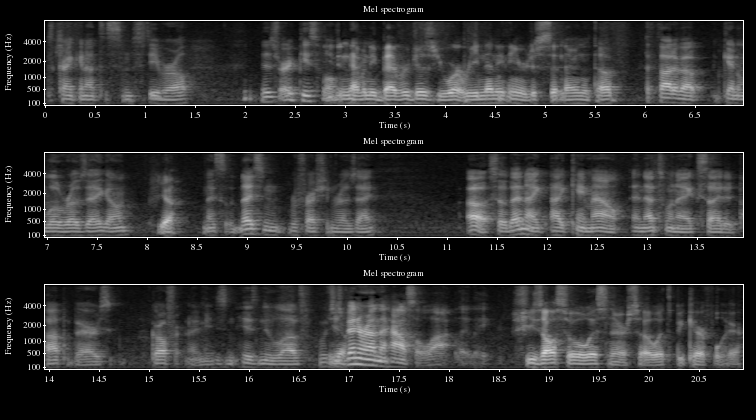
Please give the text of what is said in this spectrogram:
was cranking out to some Steve Earle. It was very peaceful. You didn't have any beverages. You weren't reading anything. You were just sitting there in the tub. I thought about getting a little rosé going, Yeah. nice, nice and refreshing rosé. Oh, so then I, I came out, and that's when I excited Papa Bear's girlfriend. I mean, his, his new love, which has Yeah. been around the house a lot lately. She's also a listener, so let's be careful here.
